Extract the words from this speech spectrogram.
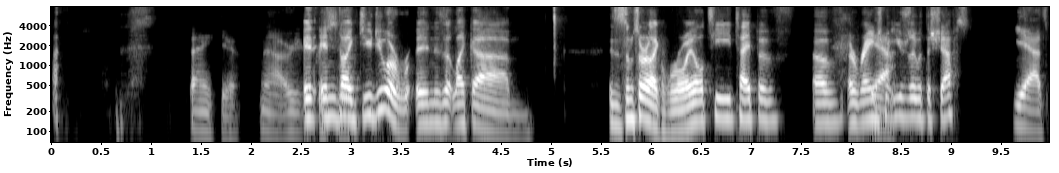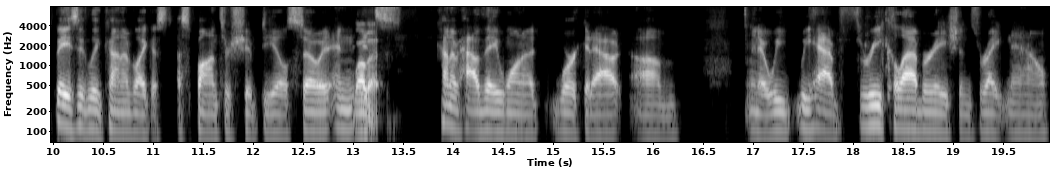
Thank you. No, and, and, like, do you do a? And is it like um, is it some sort of like royalty type of of arrangement yeah. usually with the chefs? Yeah, it's basically kind of like a, a sponsorship deal. So and Love it's it. kind of how they want to work it out. Um, you know, we we have three collaborations right now.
